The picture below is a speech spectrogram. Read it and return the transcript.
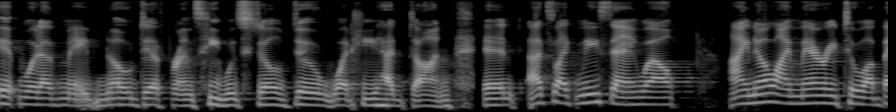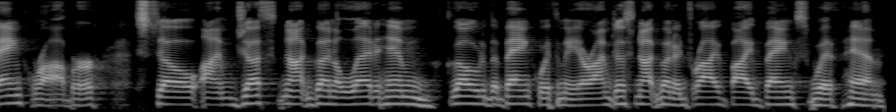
it would have made no difference. He would still do what he had done. And that's like me saying, well, I know I'm married to a bank robber, so I'm just not going to let him go to the bank with me, or I'm just not going to drive by banks with him.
